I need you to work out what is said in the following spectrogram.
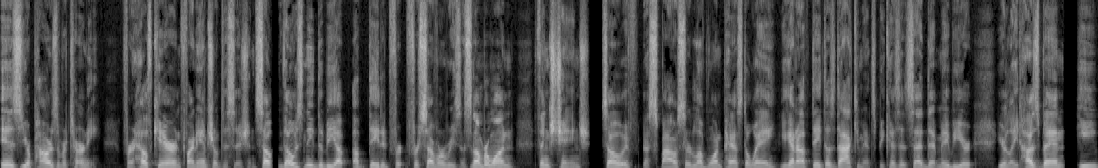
is your powers of attorney for healthcare and financial decisions. So those need to be up, updated for, for several reasons. Number one, things change. So if a spouse or loved one passed away, you got to update those documents because it said that maybe your your late husband, he,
